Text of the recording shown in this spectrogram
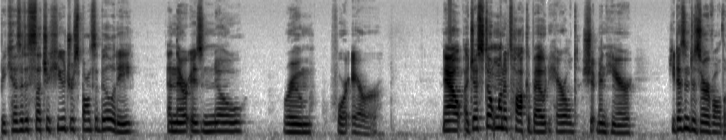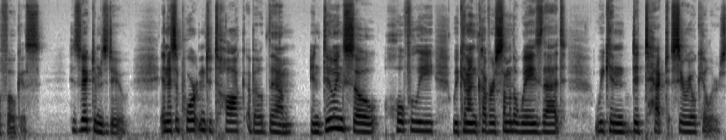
Because it is such a huge responsibility, and there is no room for error. Now, I just don't want to talk about Harold Shipman here. He doesn't deserve all the focus. His victims do, and it's important to talk about them. In doing so, hopefully, we can uncover some of the ways that we can detect serial killers.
